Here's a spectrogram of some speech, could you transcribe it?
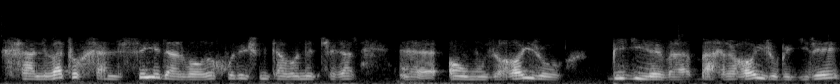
خلوت و خلصه در واقع خودش می‌تواند چقدر آموزه هایی رو بگیره و بهره هایی رو بگیره.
